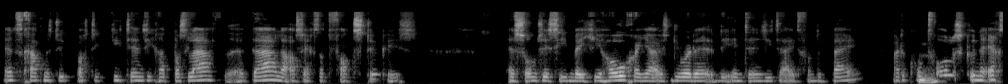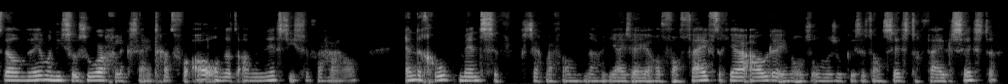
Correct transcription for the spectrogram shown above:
Het gaat natuurlijk pas, die, die tensie gaat pas laat, uh, dalen als echt dat vat stuk is. En soms is die een beetje hoger juist door de, de intensiteit van de pijn. Maar de mhm. controles kunnen echt wel helemaal niet zo zorgelijk zijn. Het gaat vooral om dat amnestische verhaal. En de groep mensen, zeg maar van, nou jij zei al van 50 jaar ouder. In ons onderzoek is het dan 60, 65.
